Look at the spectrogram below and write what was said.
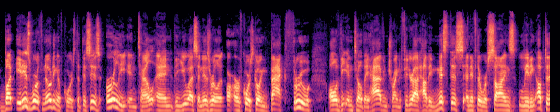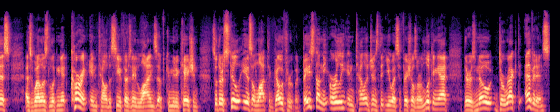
But it is worth noting, of course, that this is early intel, and the U.S. and Israel are, are of course, going back through all of the intel they have and trying to figure out how they missed this and if there were signs leading up to this, as well as looking at current intel to see if there's any lines of communication. So there still is a lot to go through. But based on the early intelligence that U.S. officials are looking at, there is no direct evidence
